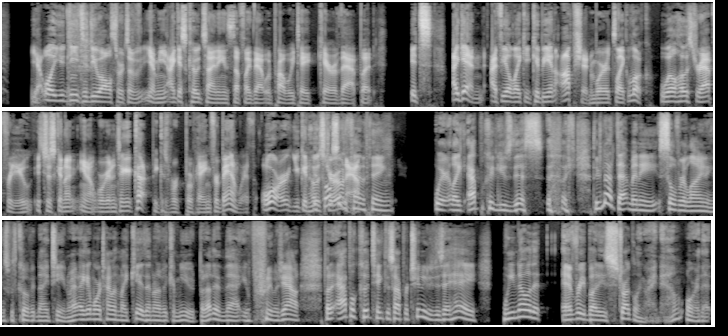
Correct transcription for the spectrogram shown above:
yeah. Well, you'd need to do all sorts of. I mean, I guess code signing and stuff like that would probably take care of that. But it's again, I feel like it could be an option where it's like, look, we'll host your app for you. It's just gonna, you know, we're gonna take a cut because we're we're paying for bandwidth, or you can host it's your own the app. kind of thing where like Apple could use this. like, there's not that many silver linings with COVID nineteen, right? I get more time with my kids. I don't have a commute, but other than that, you're pretty much out. But Apple could take this opportunity to say, "Hey, we know that." Everybody's struggling right now, or that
